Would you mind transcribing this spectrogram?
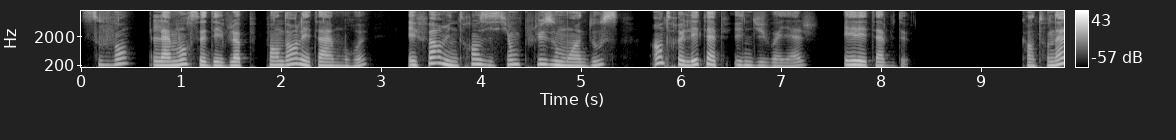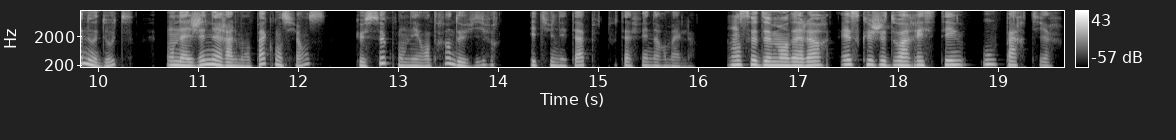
Souvent, l'amour se développe pendant l'état amoureux et forme une transition plus ou moins douce entre l'étape 1 du voyage et l'étape 2. Quand on a nos doutes, on n'a généralement pas conscience que ce qu'on est en train de vivre est une étape tout à fait normale. On se demande alors est-ce que je dois rester ou partir?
